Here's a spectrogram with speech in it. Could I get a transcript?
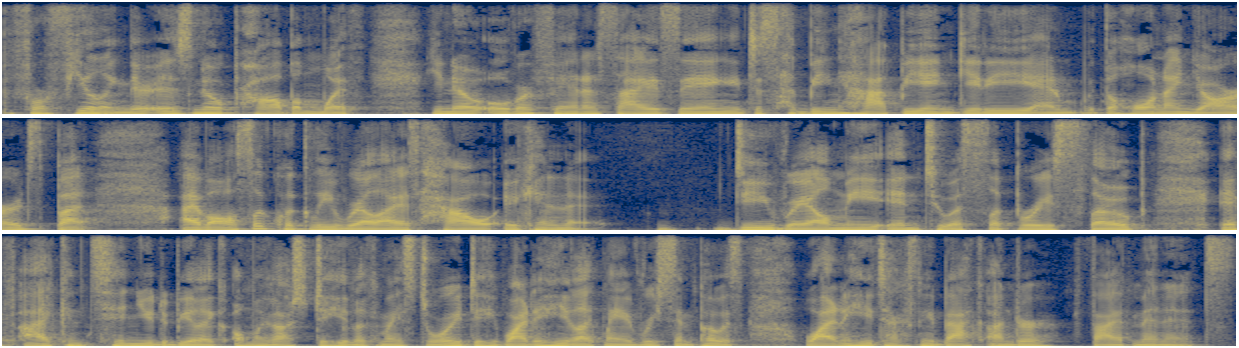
for feeling. There is no problem with, you know, over fantasizing, just being happy and giddy and the whole nine yards. But I've also quickly realized how it can derail me into a slippery slope if I continue to be like, oh my gosh, did he look at my story? Did he, why did he like my recent post? Why didn't he text me back under five minutes?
